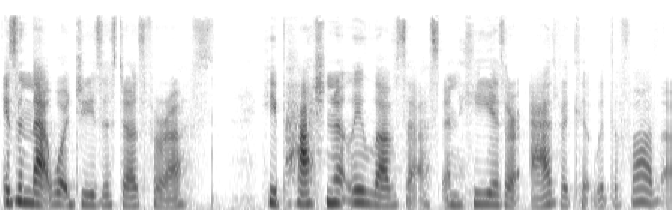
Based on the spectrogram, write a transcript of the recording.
Isn't that what Jesus does for us? He passionately loves us and he is our advocate with the Father.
